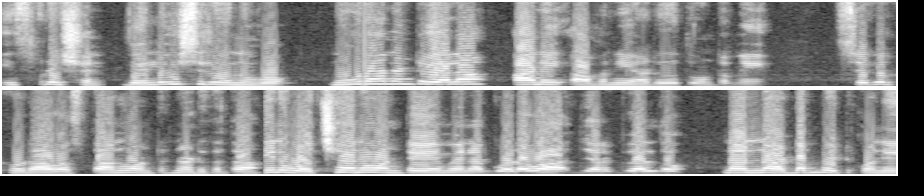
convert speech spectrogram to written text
ఇన్స్పిరేషన్ వెలువిసిరు నువ్వు. నువ్వు రానంటే ఎలా? అని అవని అడుగుతూ ఉంటుంది. శేఖర్ కూడా వస్తాను అంటున్నాడు కదా. నేను వచ్చాను అంటే ఏమైనా గొడవ జరగగలదు? నన్ను అడ్డం పెట్టుకొని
